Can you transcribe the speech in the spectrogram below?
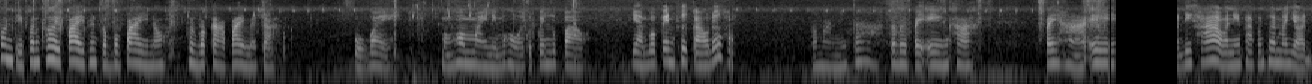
คนที่เพิ่นเคยไปเพิ่นก็บ่ไปเนาะเพิ่นบ่กล้าไปแม่จ้ะปลูกใบหมองหอมใหม่นี่บ่โหว่าจะเป็นหรือเปล่าอย่านบ่เป็นคือเก่าเด้อค่ะ ประมาณนี้จ้าก็เลยไปเองค่ะ ไปหาเองสวัสดีค่ะ วันนี้พาเพื่อนๆมาหยอดยา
